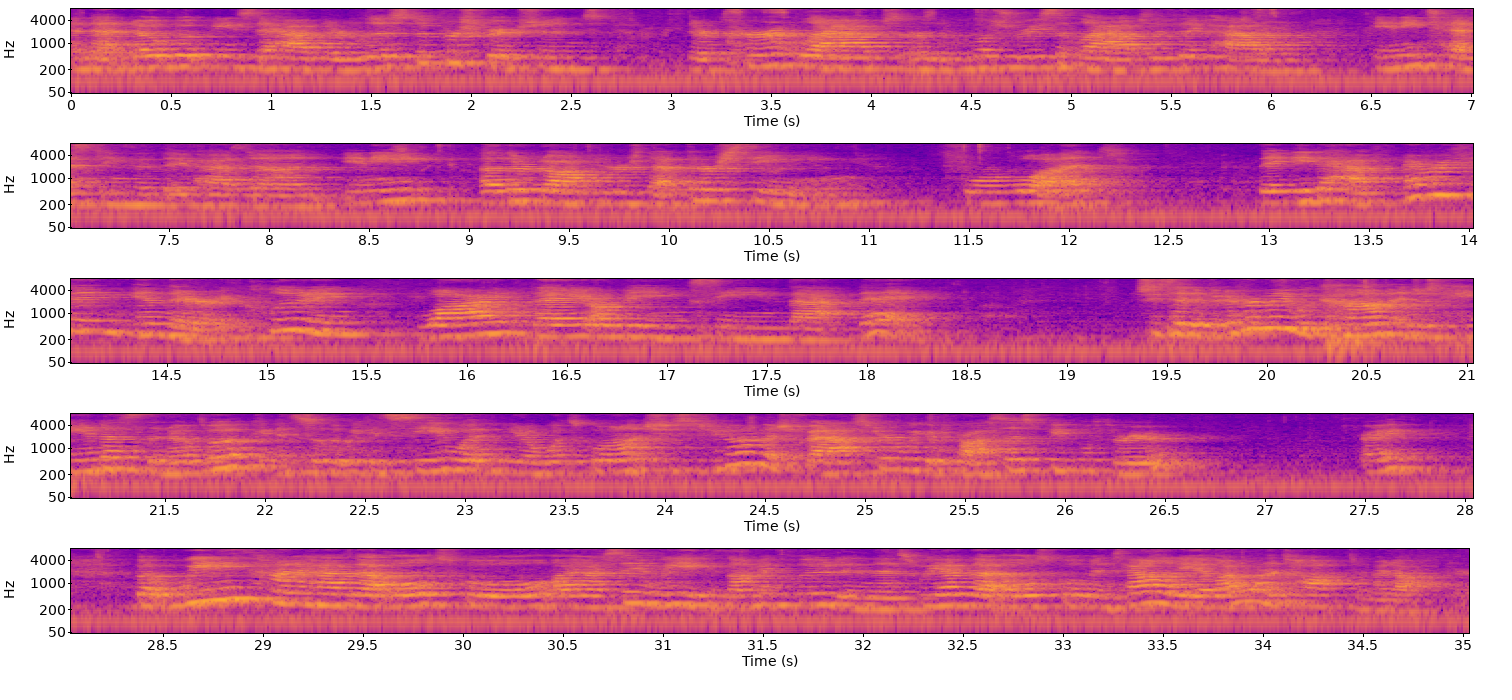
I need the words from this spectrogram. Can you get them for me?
And that notebook needs to have their list of prescriptions, their current labs or the most recent labs if they've had them, any testing that they've had done, any other doctors that they're seeing for what. They need to have everything in there, including why they are being seen that day. She said if everybody would come and just hand us the notebook and so that we could see what you know what's going on, she said, you know how much faster we could process people through? Right? But we kind of have that old school, and I say we because I'm included in this, we have that old school mentality of I want to talk to my doctor.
